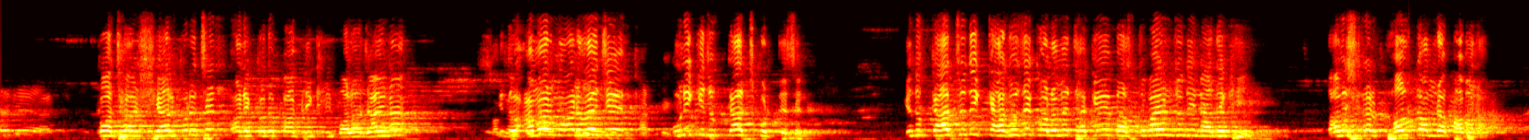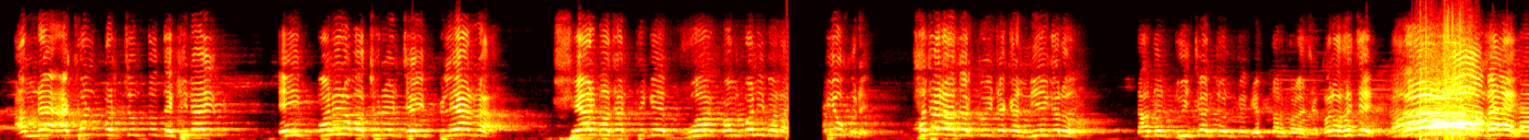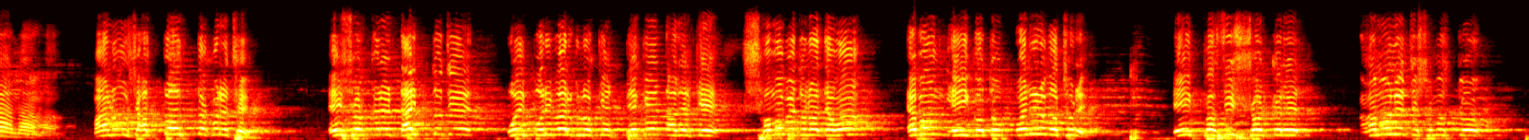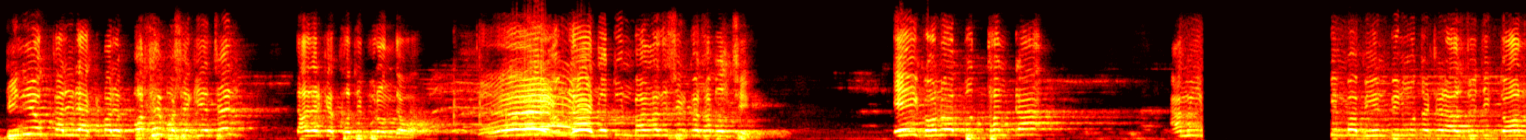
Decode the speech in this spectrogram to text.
কথা শেয়ার করেছেন। অনেক কথা পাবলিকলি বলা যায় না। কিন্তু আমার মনে হয় যে উনি কিছু কাজ করতেছেন। কিন্তু কাজ যদি কাগজে কলমে থাকে, বাস্তবায়ন যদি না দেখি, তাহলে সেটার ফল তো আমরা পাবো না। আমরা এখন পর্যন্ত দেখি নাই। এই পনেরো বছরের যেই প্লেয়াররা শেয়ার বাজার থেকে ভুয়া কোম্পানি বানায় করে হাজার হাজার কোটি টাকা নিয়ে গেল তাদের দুই চারজনকে গ্রেপ্তার করা হয়েছে। করা হয়েছে? মানুষ আত্মহত্যা করেছে। এই সরকারের দায়িত্ব যে ওই পরিবারগুলোকে ডেকে তাদেরকে সমবেদনা দেওয়া এবং এই গত পনেরো বছরে এই ফাঁসির সরকারের আমলে যে সমস্ত বিনিয়োগকারীরা একেবারে পথে বসে গিয়েছেন তাদেরকে ক্ষতিপূরণ দেওয়া। নতুন বাংলাদেশের কথা বলছি। এই গণ অভ্যুত্থানটা আমি কিংবা বিএনপির মতো একটা রাজনৈতিক দল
